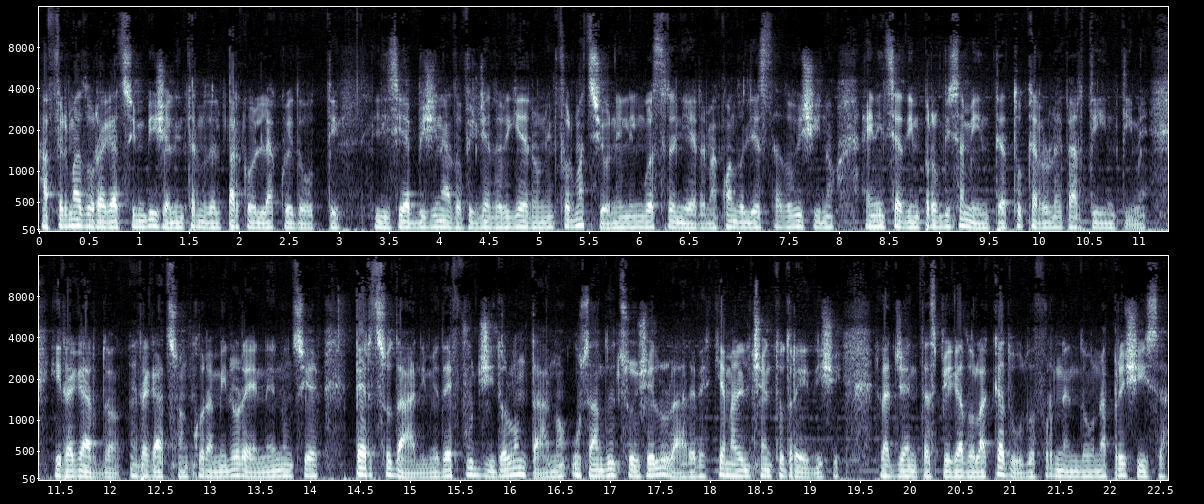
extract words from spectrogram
ha fermato un ragazzo in bici all'interno del parco degli acquedotti. Gli si è avvicinato fingendo di chiedere un'informazione in lingua straniera, ma quando gli è stato vicino ha iniziato improvvisamente a toccare le parti intime. Il ragazzo, il ragazzo ancora minorenne non si è perso d'animo ed è fuggito lontano usando il suo cellulare per chiamare il 113. L'agente ha spiegato l'accaduto fornendo una precisa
